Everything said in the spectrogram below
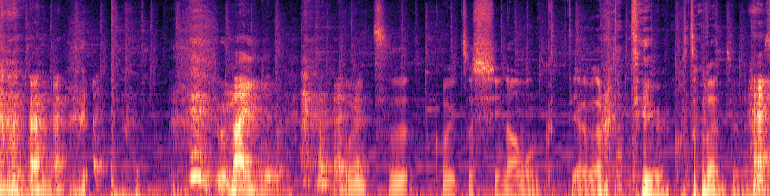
うまいけど。こいつこいつシナモン食ってやがるっていうことなんじゃないです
